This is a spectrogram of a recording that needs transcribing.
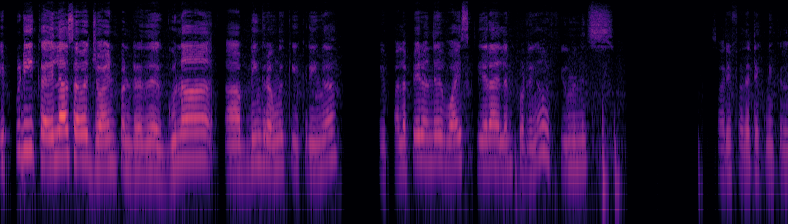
எப்படி கைலாசாவை ஜாயின் பண்றது? குணா அப்படிங்கிறவங்க கேக்குறீங்க. பல பேர் வந்து வாய்ஸ் கிளியரா இல்லைன்னு போடுறீங்க. ஒரு few minutes sorry for the technical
